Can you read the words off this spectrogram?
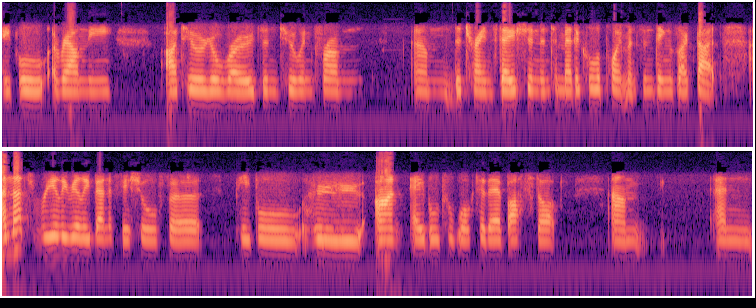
people around the arterial roads and to and from um, the train station and to medical appointments and things like that. And that's really, really beneficial for people who aren't able to walk to their bus stop um, and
